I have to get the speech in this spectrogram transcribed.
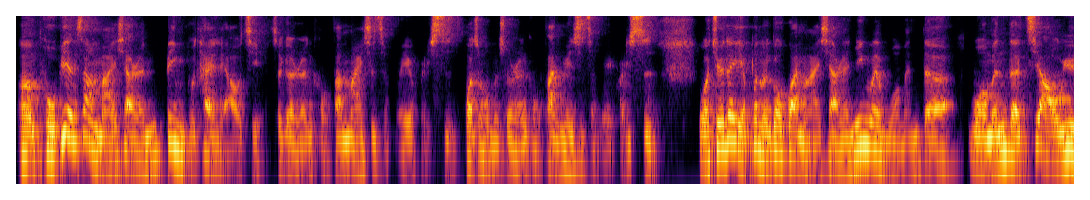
嗯，普遍上马来西亚人并不太了解这个人口贩卖是怎么一回事，或者我们说人口贩运是怎么一回事。我觉得也不能够怪马来西亚人，因为我们的我们的教育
